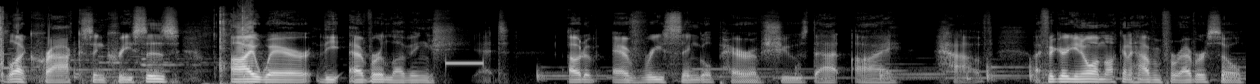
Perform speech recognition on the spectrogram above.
a lot of cracks and creases. I wear the ever loving shit out of every single pair of shoes that I have. I figure, you know, I'm not going to have them forever. So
